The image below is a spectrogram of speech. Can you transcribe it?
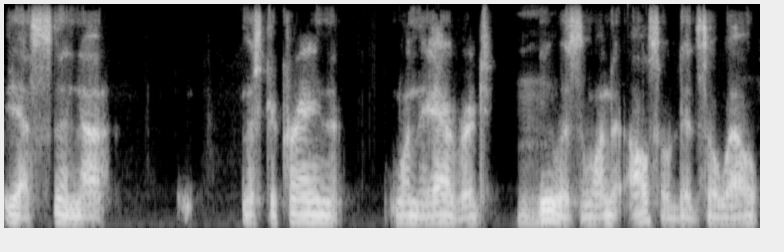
Yes, and uh, Mr. Crane won the average. Mhm. He was the one that also did so well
